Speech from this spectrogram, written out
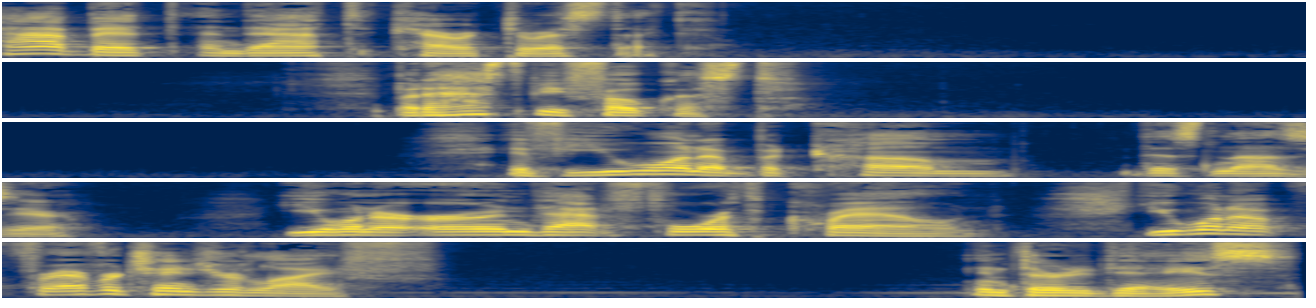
habit and that characteristic. But it has to be focused. If you want to become this Nazir, You want to earn that fourth crown. You want to forever change your life in 30 days.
